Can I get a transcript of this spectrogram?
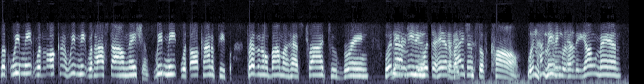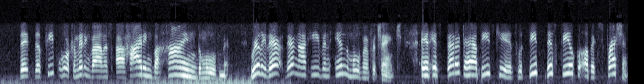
Look, we meet with all kind. We meet with hostile nations. We meet with all kind of people. President Obama has tried to bring. We're not meeting with the head of and a ISIS. sense of calm. We're not meeting and, with and the young man. The the people who are committing violence are hiding behind the movement. Really, they're they're not even in the movement for change. And it's better to have these kids with these, this vehicle of expression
